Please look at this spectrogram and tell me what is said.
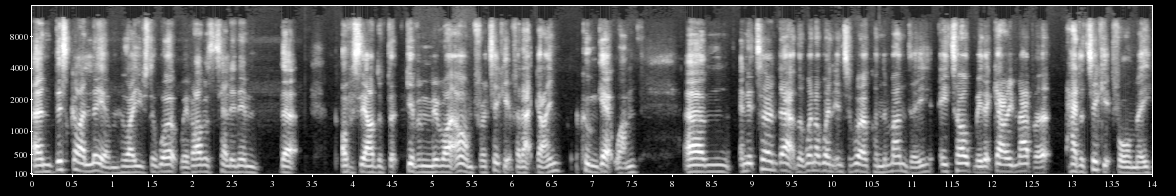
and this guy Liam, who I used to work with, I was telling him that obviously I'd have given my right arm for a ticket for that game. I couldn't get one. Um, and it turned out that when I went into work on the Monday, he told me that Gary Mabbutt had a ticket for me,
